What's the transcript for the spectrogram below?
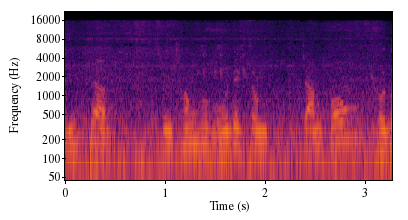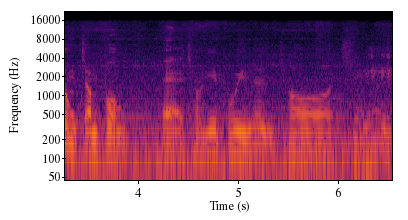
밑편 지금 전국 5대 짬뽕 교동 짬뽕. 네 저기 보이는 저 층이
